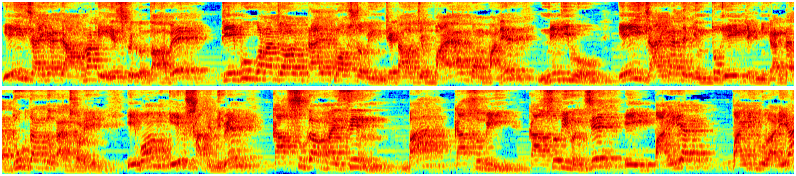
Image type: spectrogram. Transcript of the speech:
এই জায়গাতে আপনাকে স্প্রে করতে হবে টেবুকোনাজল টাইফ্লস্টবিন যেটা হচ্ছে বায়ার কোম্পানির নেটিভো এই জায়গাতে কিন্তু এই টেকনিক্যালটা দুর্দান্ত কাজ করে। এবং এর সাথে দিবেন কাসুগামাইসিন বা কাসুবি কাসুবি হচ্ছে এই পাইরিয়া পাইরিকুলারিয়া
